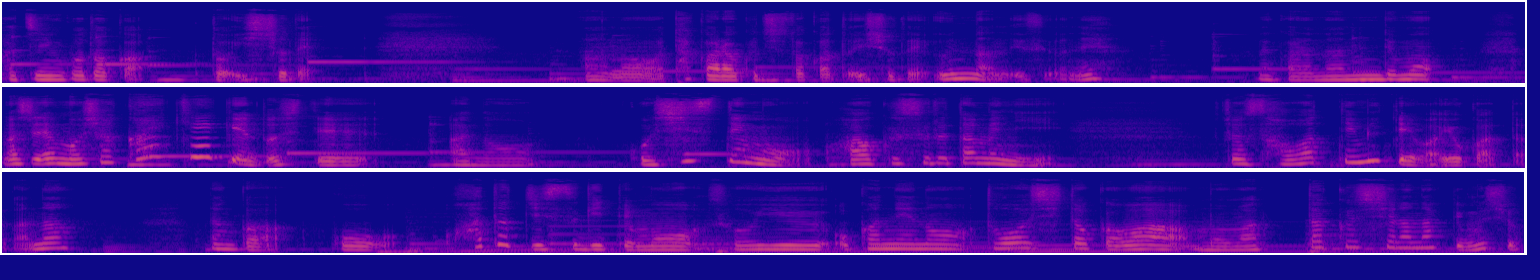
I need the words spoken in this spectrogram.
パチンコとかと一緒で。あの、宝くじとかと一緒で運なんですよね。だから何でも。私、でも社会経験として、あの、こうシステムを把握するために、ちょっと触ってみてはよかったかな。なんか、こう二十歳過ぎてもそういうお金の投資とかはもう全く知らなくてむしろ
